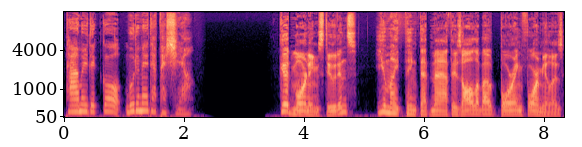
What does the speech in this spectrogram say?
다음을 듣고 물음에 답하시오. Good morning, students. You might think that math is all about boring formulas,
